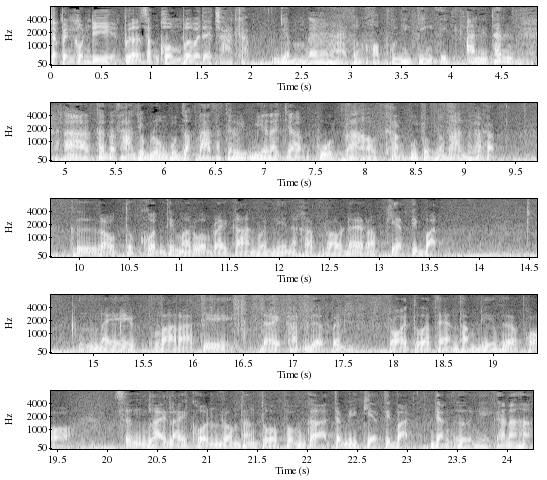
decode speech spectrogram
จะเป็นคนดีเพื่อสังคมเพื่อประเทศชาติครับ เยี่ยมเลยนะต้องขอบคุณจริง ๆ อีกอันหนึงท่านอ่าท่านประธานชมรมคุณศักดาสัจจริตมีอะไรจะพูดกล่าวถึงผู้ชมทางบ้านไหมครับครับ คือเราทุกคนที่มาร่วมรายการวันนี้นะครับ เราได้รับเกียรติบัตรในวาระที่ได้คัดเลือกเป็นร้อยตัวแทนทำดีเพื่อพ่อ ซึ่งหลาย ๆ คนรวมทั้งตัวผมก็อาจจะมีเกียรติบัตรอย่างอื่นอีกอะนะฮะ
